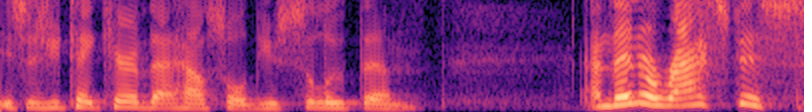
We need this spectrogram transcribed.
He says, You take care of that household, you salute them. And then Erastus.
